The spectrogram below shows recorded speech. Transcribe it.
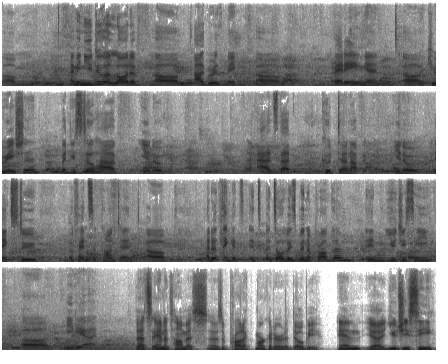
Um, I mean, you do a lot of um, algorithmic uh, vetting and uh, curation, but you still have, you know, ads that could turn up, you know, next to offensive content. Uh, I don't think it's, it's, it's always been a problem in UGC uh, media. That's Anna Thomas, as a product marketer at Adobe. And yeah, UGC,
